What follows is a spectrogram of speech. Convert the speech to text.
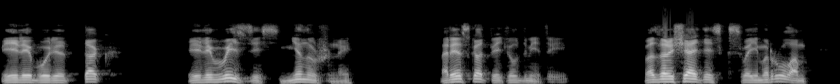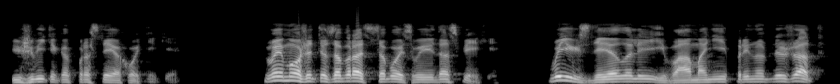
Или будет так, или вы здесь не нужны, резко ответил Дмитрий. Возвращайтесь к своим рулам и живите как простые охотники. Вы можете забрать с собой свои доспехи. Вы их сделали, и вам они принадлежат,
